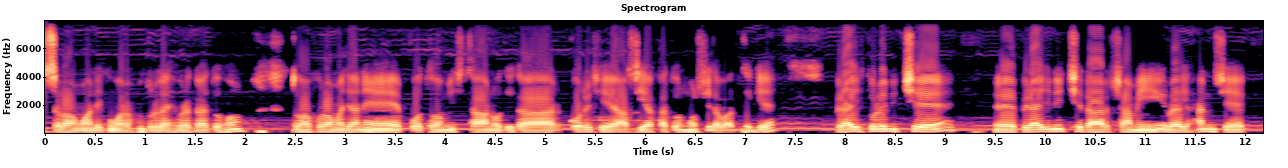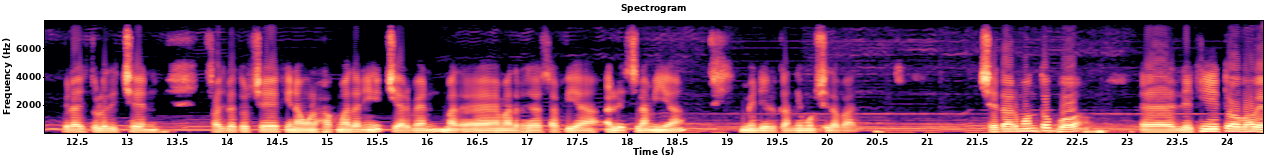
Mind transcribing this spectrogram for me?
আসসালামু আলাইকুম রহমতুল্লাহ বরকাত তোমার রমাজানে প্রথম স্থান অধিকার করেছে আসিয়া খাতুন মুর্শিদাবাদ থেকে। প্রাইজ তুলে নিচ্ছে প্রাইজ নিচ্ছে তার স্বামী রাইহান শেখ। প্রাইজ তুলে দিচ্ছেন ফজলাতুর শেখ ইনামুল হক মাদানি, চেয়ারম্যান মাদ্রাসা সাফিয়া আল ইসলামিয়া, মিডিল কান্দি মুর্শিদাবাদ। সে তার মন্তব্য লিখিতভাবে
